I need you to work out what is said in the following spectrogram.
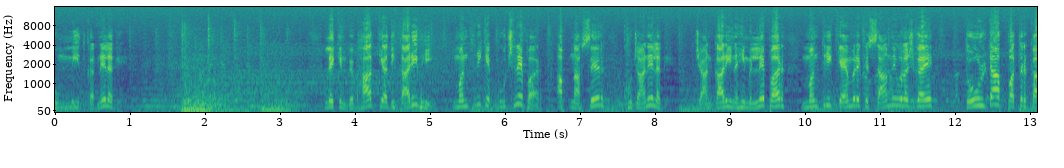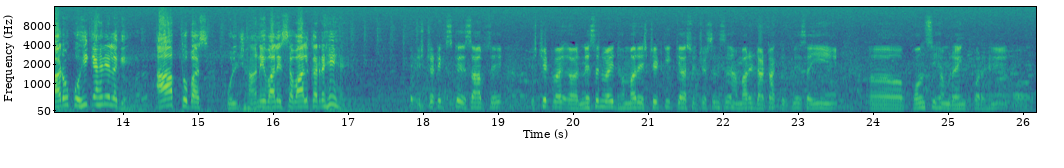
उम्मीद करने लगे। लेकिन विभाग के अधिकारी भी मंत्री के पूछने पर अपना सिर खुजाने लगे। जानकारी नहीं मिलने पर मंत्री कैमरे के सामने उलझ गए तो उल्टा पत्रकारों को ही कहने लगे, आप तो बस उलझाने वाले सवाल कर रहे हैं। स्टेटिक्स के हिसाब से स्टेट नेशन वाइड हमारे स्टेट की क्या सिचुएशन है हमारे डाटा कितने सही हैं कौन सी हम रैंक पर हैं और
